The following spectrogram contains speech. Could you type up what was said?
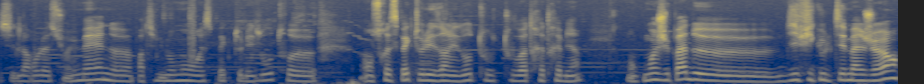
c'est de la relation humaine. À partir du moment où on respecte les autres, euh, on se respecte les uns les autres, tout, va très très bien. Donc moi, j'ai pas de difficulté majeure.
